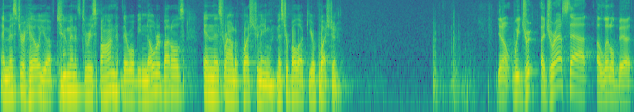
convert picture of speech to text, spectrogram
and Mr. Hill, you have two minutes to respond. There will be no rebuttals in this round of questioning. Mr. Bullock, your question. You know, we dr- addressed that a little bit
